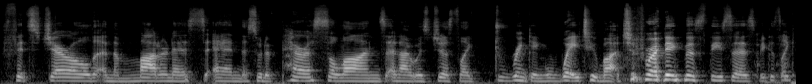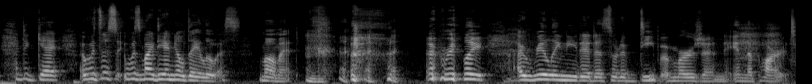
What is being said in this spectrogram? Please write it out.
Fitzgerald and the modernists and the sort of Paris salons, and I was just like drinking way too much and writing this thesis because like I had to get it was just it was my Daniel Day Lewis moment. I really, I really needed a sort of deep immersion in the part,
